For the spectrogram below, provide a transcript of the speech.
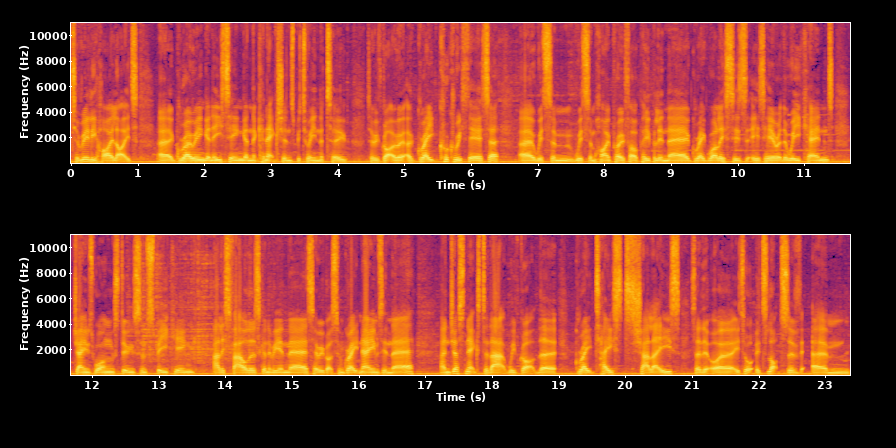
to really highlight uh, growing and eating and the connections between the two. So we've got a, a great cookery theatre uh, with some with some high profile people in there. Gregg Wallace is, is here at the weekend. James Wong's doing some speaking. Alys Fowler's going to be in there. So we've got some great names in there. And just next to that, we've got the Great Tastes Chalets. So that, uh, it's it's lots of. Um,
